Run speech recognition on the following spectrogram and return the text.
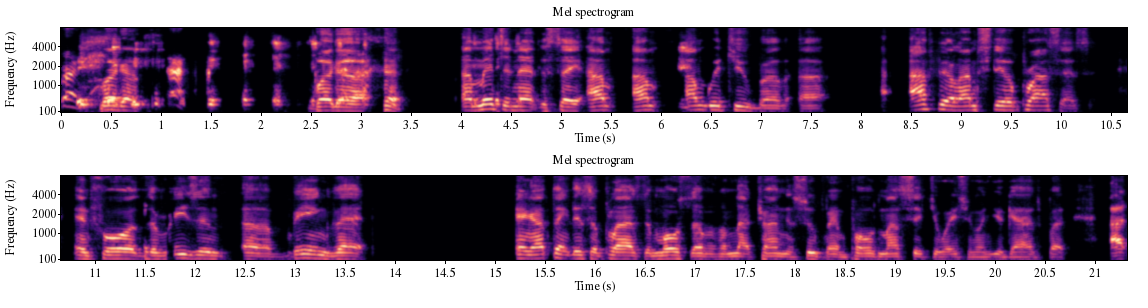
right. but uh, but uh, I mentioned that to say I'm I'm I'm with you, brother. Uh, I feel I'm still processing, And for the reason uh, being that, and I think this applies to most of them. I'm not trying to superimpose my situation on you guys, but I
